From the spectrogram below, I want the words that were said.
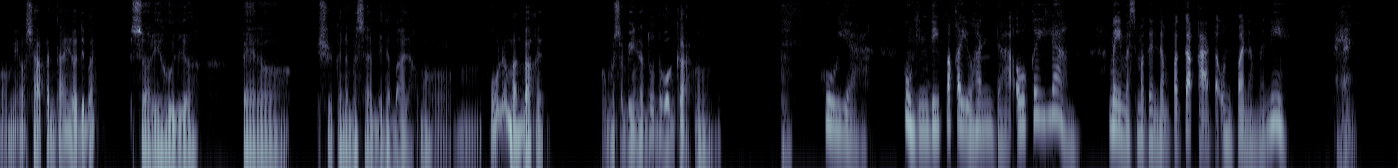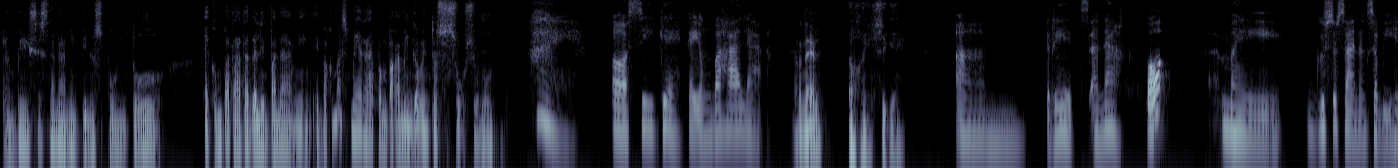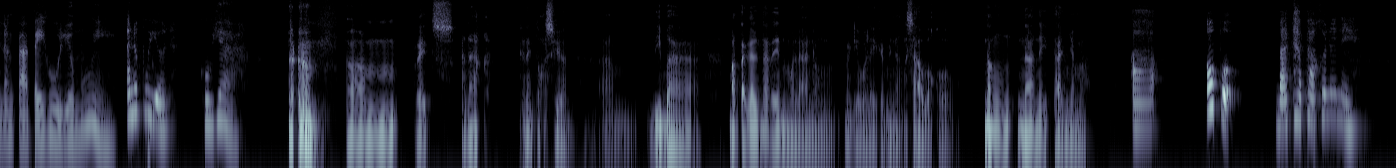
O may usapan tayo, di ba? Sorry Julio, pero sure ka na ba sa binabalak mo? Um, oo naman, bakit? Huwag mo sabihin na duduwag ka. Um, Kuya, kung hindi pa kayo handa, okay lang. May mas magandang pagkakataon pa naman eh. Eleng, ilang beses na namin pinospone to. Eh kung patatagalin pa namin, eh baka mas mahirapan pa kaming gawin to sa susunod. Ay, o sige, kayong bahala. Arnel? okay, sige. Um, Ritz, anak, Po? may gusto sanang sabihin ang tatay Julio mo eh. Ano po yun? Kuya, um, Rich, anak, ganito kasi yun. Um, di ba matagal na rin mula nung nagiwalay kami ng asawa ko, ng nanay Tanya mo? Ah, opo. Bata pa ako nun eh.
